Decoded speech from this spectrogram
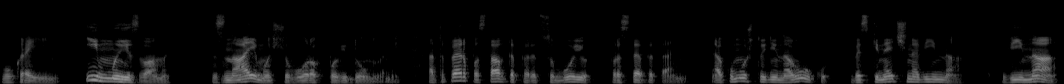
в Україні. І ми з вами знаємо, що ворог повідомлений. А тепер поставте перед собою просте питання: а кому ж тоді на руку безкінечна війна? Війна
